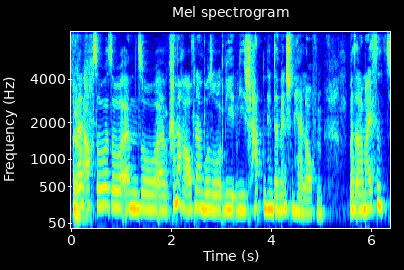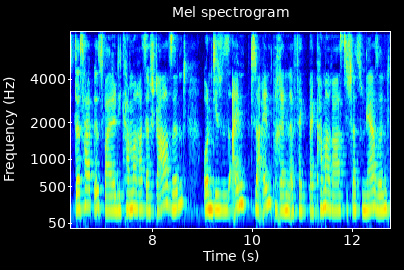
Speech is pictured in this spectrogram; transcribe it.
Und dann auch so, so, ähm, so äh, Kameraaufnahmen, wo so wie, wie Schatten hinter Menschen herlaufen. Was aber meistens deshalb ist, weil die Kameras ja starr sind und dieses Ein dieser Einbrenneffekt bei Kameras, die stationär sind,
